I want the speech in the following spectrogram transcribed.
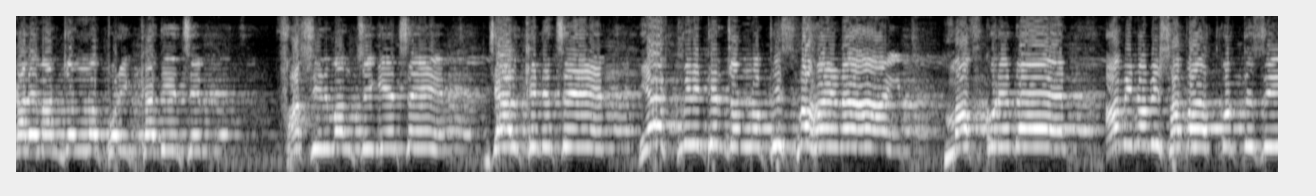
কালেমার জন্য পরীক্ষা দিয়েছে। ফাঁসির মঞ্চে গিয়েছে, জেল খেটেছে, এক মিনিটের জন্য পিছপা হয় নাই। মাফ করে দেন, আমি নবী সাফাত করতেছি,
